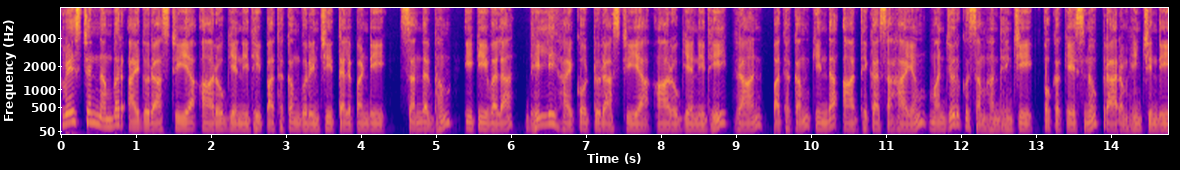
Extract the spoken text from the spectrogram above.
క్వేశ్చన్ నంబర్ ఐదు రాష్ట్రీయ ఆరోగ్య నిధి పథకం గురించి తెలపండి. సందర్భం ఇటీవల ఢిల్లీ హైకోర్టు రాష్ట్రీయ ఆరోగ్య నిధి రాన్ పథకం కింద ఆర్థిక సహాయం మంజూరుకు సంబంధించి ఒక కేసును ప్రారంభించింది.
